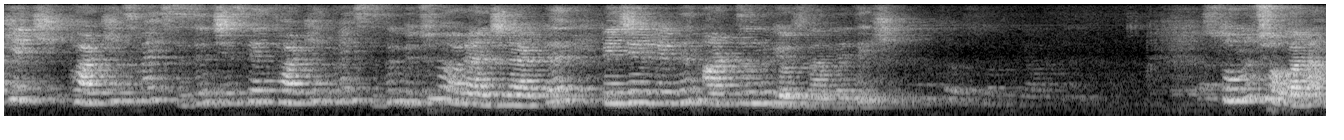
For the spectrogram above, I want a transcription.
erkek fark etmeksizin, cinsiyet fark etmeksizin bütün öğrencilerde becerilerinin arttığını gözlemledik. Sonuç olarak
